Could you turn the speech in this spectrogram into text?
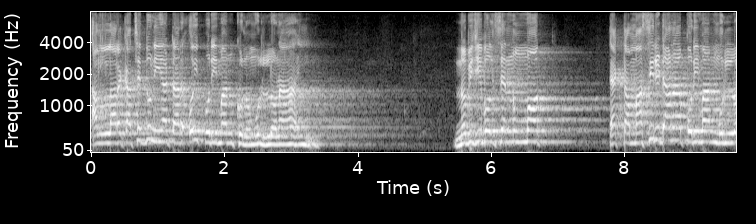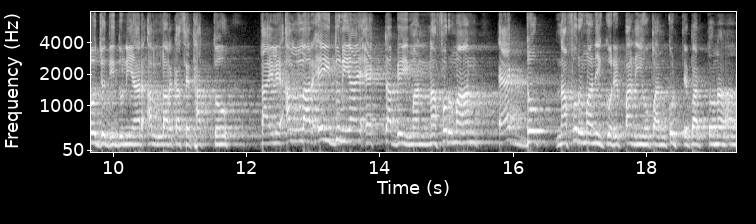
আল্লাহর কাছে দুনিয়াটার ওই পরিমাণ কোনো মূল্য নাই। নবীজি বলছেন, উম্মত, একটা মাসির ডানা পরিমাণ মূল্য যদি দুনিয়ার আল্লাহর কাছে থাকতো, তাইলে আল্লাহর এই দুনিয়ায় একটা বেইমান নাফরমান, এক ঢোক নাফরমানি করে পানিও পান করতে পারতো না।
